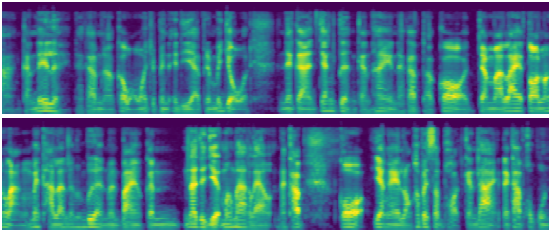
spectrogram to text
ต่างๆ กันได้เลยนะครับนะก็หวังว่าจะเป็นไอเดียเป็นประโยชน์ในการแจ้งเตือนกันให้นะครับแต่ก็จะมาไล่ตอนหลังๆ ไม่ทันแล้วนเพื่อนๆมันไปกันน่าจะเยอะมากๆแล้วนะครับก็ยังไงลองเข้าไปซัพพอร์ตกันได้นะครับขอบคุณ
